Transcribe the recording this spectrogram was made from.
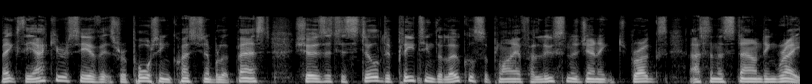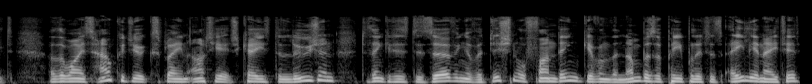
makes the accuracy of its reporting questionable at best, shows it is still depleting the local supply of hallucinogenic drugs at an astounding rate. Otherwise, how could you explain RTHK's delusion to think it is deserving of additional funding given the numbers of people it has alienated,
